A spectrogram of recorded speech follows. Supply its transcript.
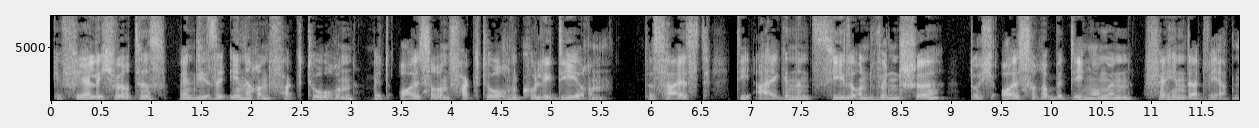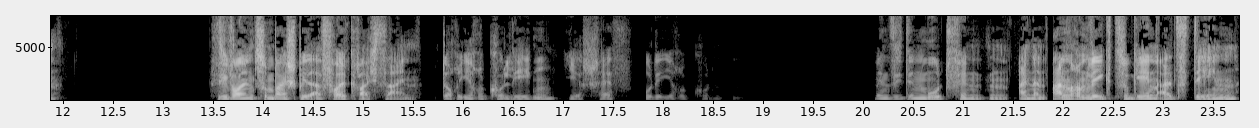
Gefährlich wird es, wenn diese inneren Faktoren mit äußeren Faktoren kollidieren, das heißt die eigenen Ziele und Wünsche durch äußere Bedingungen verhindert werden. Sie wollen zum Beispiel erfolgreich sein, doch Ihre Kollegen, Ihr Chef oder Ihre Kunden. Wenn Sie den Mut finden, einen anderen Weg zu gehen als den,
